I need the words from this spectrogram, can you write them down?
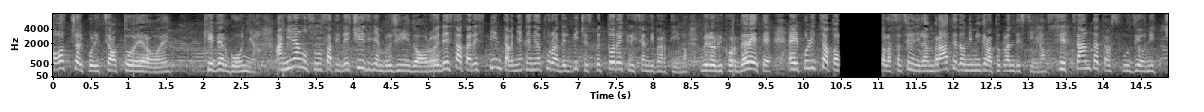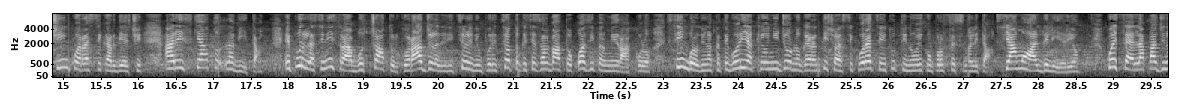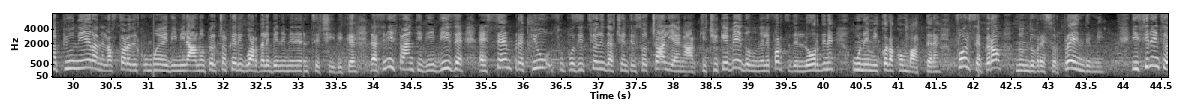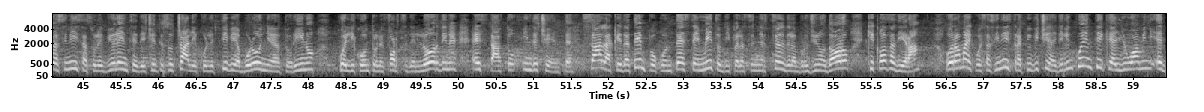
Boccia il poliziotto eroe. Che vergogna! A Milano sono stati decisi gli Ambrogini d'Oro ed è stata respinta la mia candidatura del vice ispettore Cristian Di Martino. Ve lo ricorderete? È il poliziotto alla stazione di Lambrate da un immigrato clandestino. 70 trasfusioni, 5 arresti cardiaci, ha rischiato la vita. Eppure la sinistra ha bocciato il coraggio e la dedizione di un poliziotto che si è salvato quasi per miracolo, simbolo di una categoria che ogni giorno garantisce la sicurezza di tutti noi con professionalità. Siamo al delirio. Questa è la pagina più nera nella storia del Comune di Milano per ciò che riguarda le benemerenze civiche. La sinistra antidivise è sempre più su posizioni da centri sociali e anarchici che vedono nelle forze dell'ordine un nemico da combattere. Forse però non dovrei sorprendermi. Il silenzio della sinistra sulle violenze dei centri sociali e collettivi a Bologna e a Torino, quelli contro le forze dell'ordine, è stato indecente. Sala che da tempo contesta i metodi per l'assegnazione dell'Ambrogino d'Oro, che cosa dirà? Oramai questa sinistra è più vicina ai delinquenti che agli uomini e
